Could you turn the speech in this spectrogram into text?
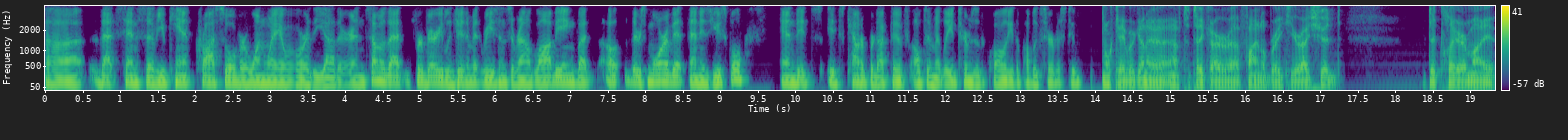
uh, that sense of you can't cross over one way or the other. And some of that for very legitimate reasons around lobbying, but uh, there's more of it than is useful. And it's it's counterproductive ultimately in terms of the quality of the public service too. Okay, we're going to have to take our uh, final break here. I should declare my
